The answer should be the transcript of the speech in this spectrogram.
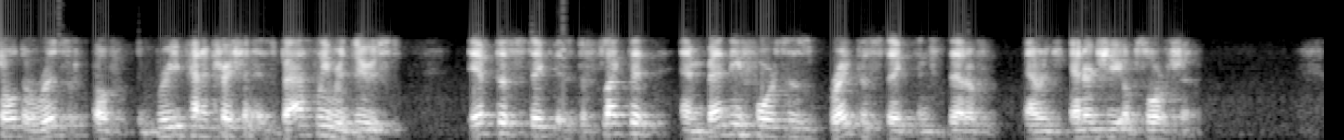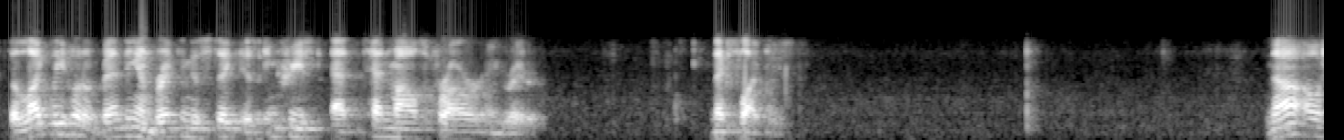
show the risk of debris penetration is vastly reduced if the stick is deflected and bending forces break the stick instead of energy absorption. The likelihood of bending and breaking the stick is increased at ten miles per hour and greater. Next slide, please. Now I'll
